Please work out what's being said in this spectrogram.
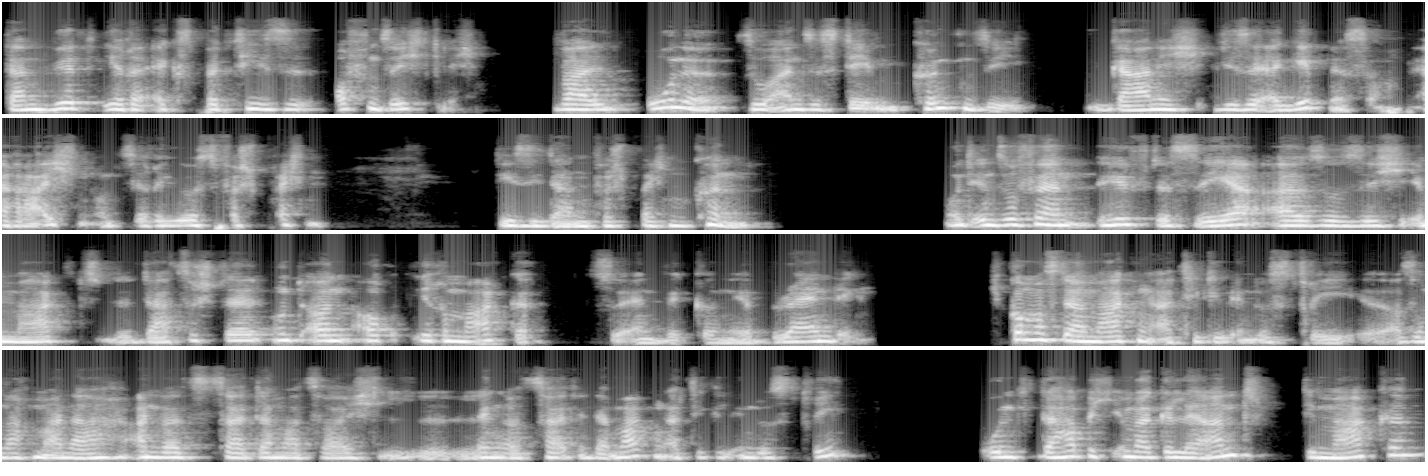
Dann wird Ihre Expertise offensichtlich, weil ohne so ein System könnten Sie gar nicht diese Ergebnisse erreichen und seriös versprechen, die Sie dann versprechen können. Und insofern hilft es sehr, also sich im Markt darzustellen und auch ihre Marke zu entwickeln, ihr Branding. Ich komme aus der Markenartikelindustrie. Also nach meiner Anwaltszeit damals war ich längere Zeit in der Markenartikelindustrie. Und da habe ich immer gelernt, die Marke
